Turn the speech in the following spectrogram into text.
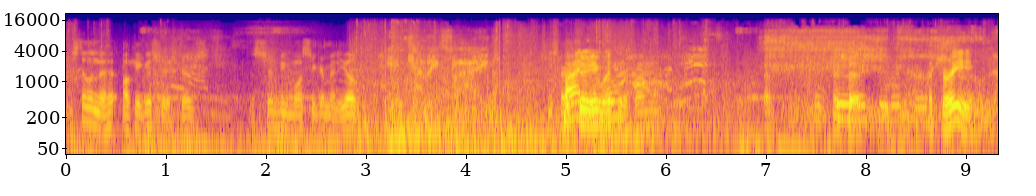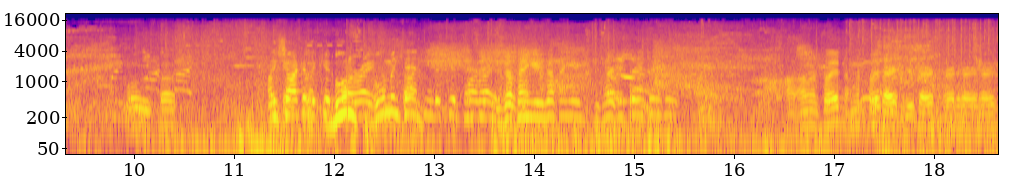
He's still in the. Okay, good shit, Strips. This should be one secret man. Yo. He's. Behind Dude, you, with Boom. us. one. There's two, shit. there's two, there's two. A three. Holy fuck. I'm shocking the kid Boom- right. boom I'm in 10. shocking the kid far right. He's up, thank you, he's up, thank you. He's hurt, he's hurt, he's hurt. He's hurt. I'm I'm gonna play it, I'm gonna play He's it. hurt. He's hurt. Hurt. Hurt. Hurt.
